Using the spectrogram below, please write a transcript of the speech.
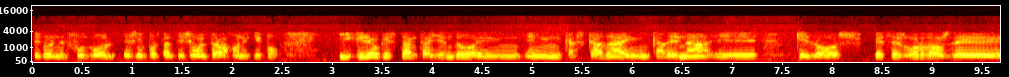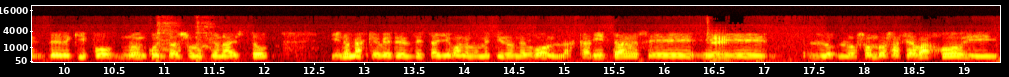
pero en el fútbol es importantísimo el trabajo en equipo. Y creo que están cayendo en, cascada, en cadena, eh, que los peces gordos del equipo no encuentran solución a esto y no me has que ver el detalle cuando lo metieron el gol, las caritas, eh, eh, los hombros hacia abajo y,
